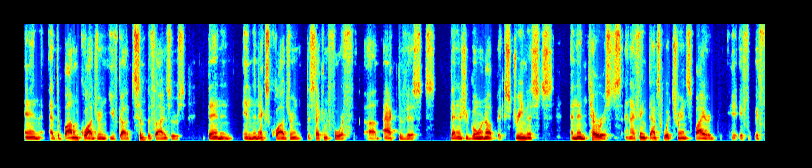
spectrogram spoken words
and at the bottom quadrant, you've got sympathizers. Then in, in the next quadrant, the second, fourth, uh, activists. Then as you're going up, extremists, and then terrorists. And I think that's what transpired. If if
